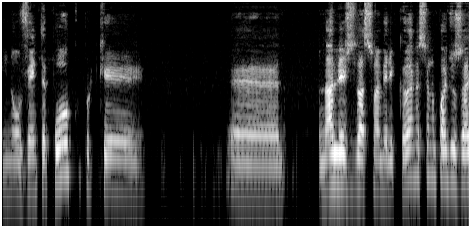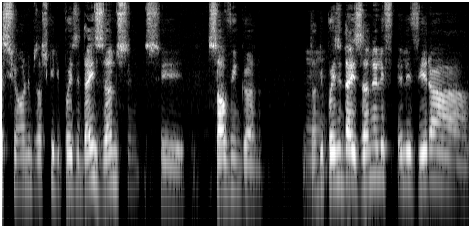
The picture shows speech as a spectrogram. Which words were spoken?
em 90 e pouco, porque é, na legislação americana você não pode usar esse ônibus, acho que depois de 10 anos, se, se salvo engano. Então, hum. depois de 10 anos, ele, ele vira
